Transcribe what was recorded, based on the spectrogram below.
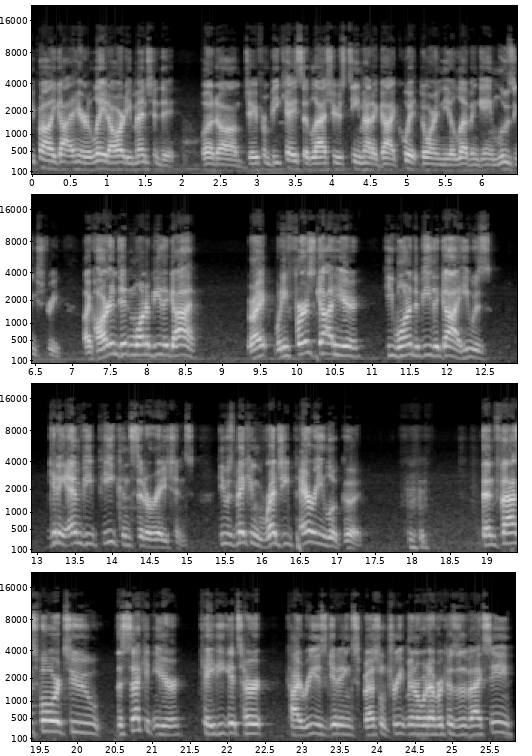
He probably got here late. I already mentioned it. But um, Jay from BK said last year's team had a guy quit during the 11 game losing streak. Like Harden didn't want to be the guy, right? When he first got here, he wanted to be the guy. He was getting MVP considerations. He was making Reggie Perry look good. then fast forward to the second year, KD gets hurt. Kyrie is getting special treatment or whatever because of the vaccine.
